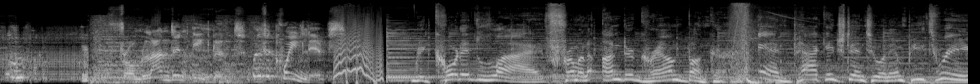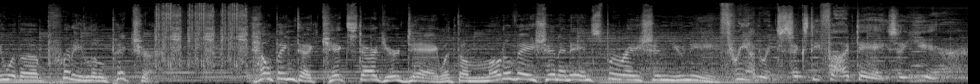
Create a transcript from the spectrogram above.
From London, England, where the Queen lives. Recorded live from an underground bunker and packaged into an MP3 with a pretty little picture. Helping to kickstart your day with the motivation and inspiration you need 365 days a year.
